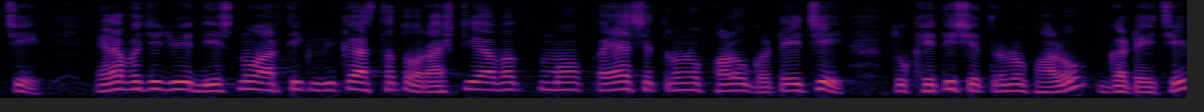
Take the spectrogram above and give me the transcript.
છે. એના પછી જોઈએ, દેશનો આર્થિક વિકાસ થતો રાષ્ટ્રીય આવકમાં કયા ક્ષેત્રનો ફાળો ઘટે છે? તો ખેતી ક્ષેત્રનો ફાળો ઘટે છે.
